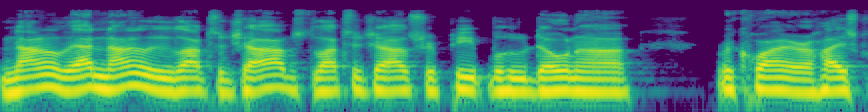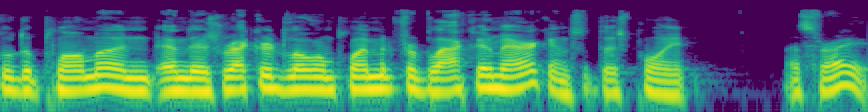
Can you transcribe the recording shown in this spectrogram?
not only that, not only lots of jobs, lots of jobs for people who don't uh, require a high school diploma, and and there's record low employment for Black Americans at this point. That's right.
